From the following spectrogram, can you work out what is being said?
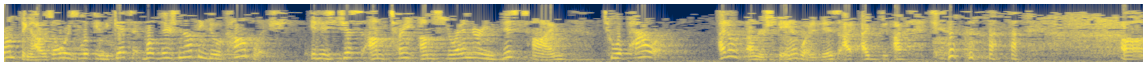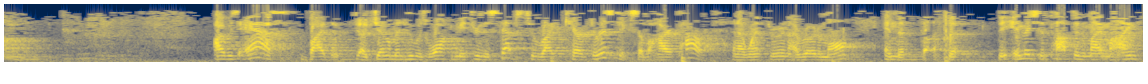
something, I was always looking to get to, well, there's nothing to accomplish. It is just, I'm, tra- I'm surrendering this time to a power. I don't understand what it is. I, I, I um, I was asked by the gentleman who was walking me through the steps to write characteristics of a higher power, and I went through and I wrote them all. And the the, the image that popped into my mind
